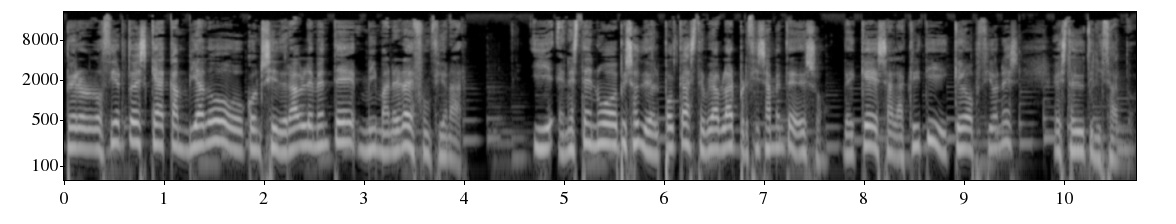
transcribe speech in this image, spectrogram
Pero lo cierto es que ha cambiado considerablemente mi manera de funcionar. Y en este nuevo episodio del podcast te voy a hablar precisamente de eso, de qué es Alacrity y qué opciones estoy utilizando.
